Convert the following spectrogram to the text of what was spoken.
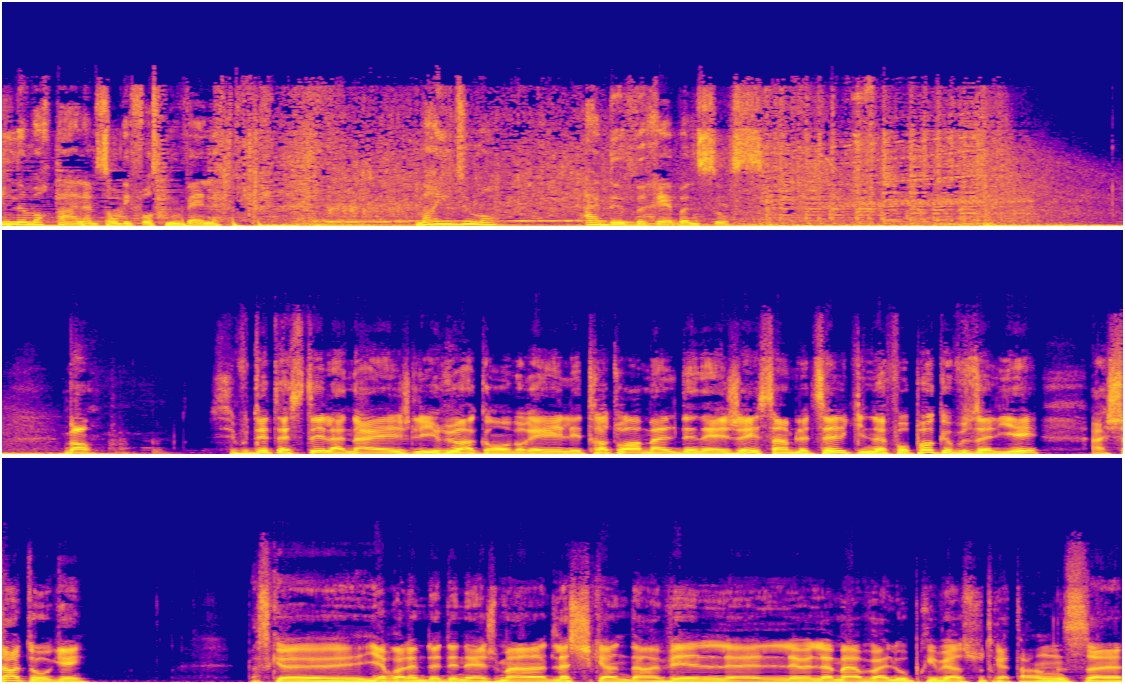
Il ne mord pas à l'hameçon des fausses nouvelles. Mario Dumont a de vraies bonnes sources. Bon. Si vous détestez la neige, les rues encombrées, les trottoirs mal déneigés, semble-t-il qu'il ne faut pas que vous alliez à Châteauguay. Parce que il y a un problème de déneigement, de la chicane dans la ville, euh, le, maire veut aller au privé en sous-traitance. Euh,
